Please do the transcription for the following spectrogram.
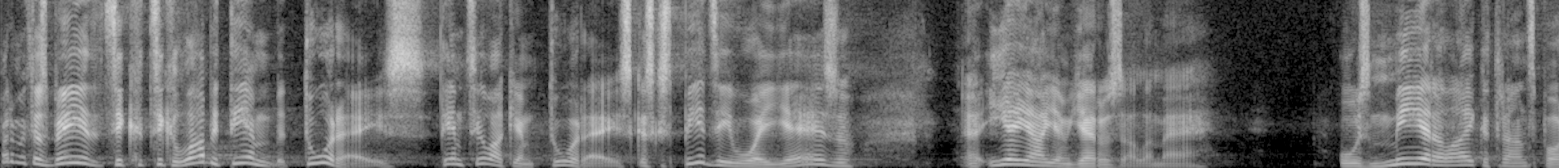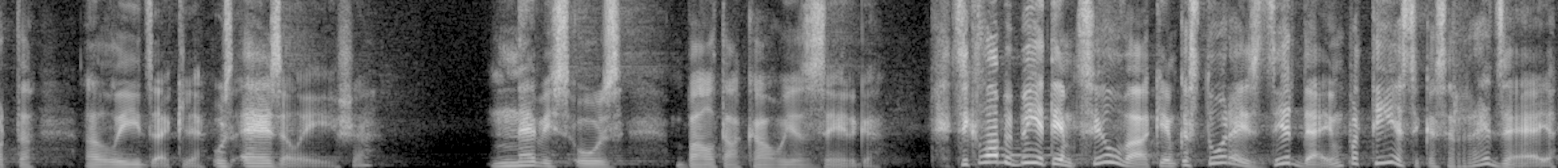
Padomājiet, tas brīdi, cik, cik labi tiem toreiz, tiem cilvēkiem toreiz, kas, kas piedzīvoja Jēzu, eh, ienākam Jeruzalemē uz miera laika transporta eh, līdzekļa, uz ēzelīša, nevis uz baltā kaujas zirga. Cik labi bija tiem cilvēkiem, kas toreiz dzirdēja un patiesi kas redzēja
